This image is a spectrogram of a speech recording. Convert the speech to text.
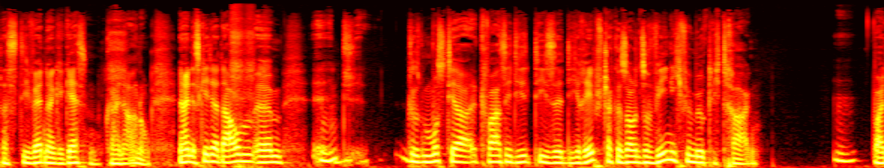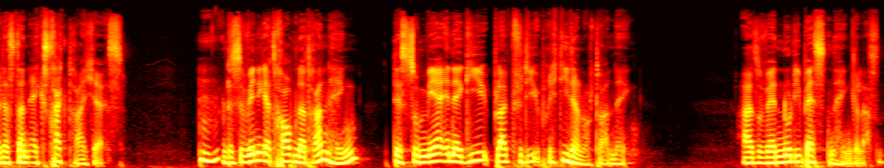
Das, die werden dann gegessen, keine Ahnung. Nein, es geht ja darum, ähm, mhm. du musst ja quasi die, diese, die Rebstöcke sollen so wenig wie möglich tragen. Mhm. Weil das dann extraktreicher ist. Mhm. Und desto weniger Trauben da dranhängen, desto mehr Energie bleibt für die übrig, die da noch dranhängen. Also werden nur die besten hängen gelassen.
